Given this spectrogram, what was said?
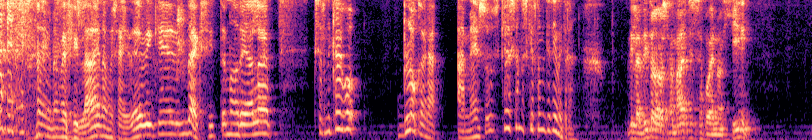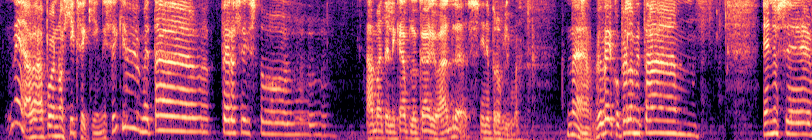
να με φυλάει, να με χαϊδεύει και εντάξει, ήταν ωραία, αλλά ξαφνικά εγώ μπλόκαρα αμέσως και άρχισα να σκέφτομαι τη Δήμητρα. Δηλαδή το σταμάτησες από ενοχή; Ναι, α- από ενοχή ξεκίνησε και μετά πέρασε στο... Άμα τελικά μπλοκάρει ο άντρας, είναι πρόβλημα. Ναι, βέβαια η κοπέλα μετά μ, ένιωσε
